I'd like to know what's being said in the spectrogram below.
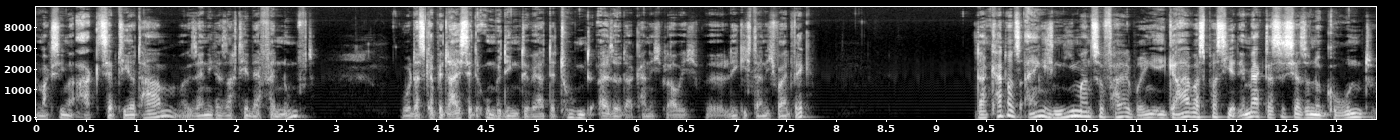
Maxime akzeptiert haben. Seneca sagt hier der Vernunft, wo das Kapitel heißt ja der unbedingte Wert der Tugend, also da kann ich, glaube ich, äh, lege ich da nicht weit weg. Dann kann uns eigentlich niemand zu Fall bringen, egal was passiert. Ihr merkt, das ist ja so eine Grund-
